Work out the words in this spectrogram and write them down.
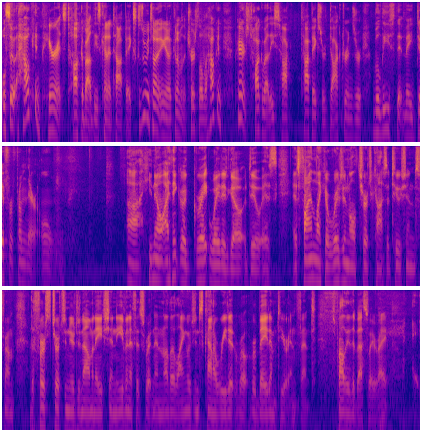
Well, so how can parents talk about these kind of topics? Because we've been talking, you know, kind of on the church level. How can parents talk about these topics or doctrines or beliefs that may differ from their own? Uh, you know, I think a great way to go do is is find like original church constitutions from the first church in your denomination, even if it's written in another language, and just kind of read it verbatim to your infant. It's probably the best way, right?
